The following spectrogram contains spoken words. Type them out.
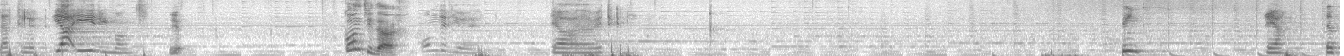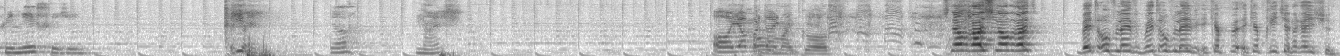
letterlijk. Ja, hier iemand. Komt hij daar? Onder je. Ja, dat weet ik niet. Vriend, Ja. ik heb je neef gezien. Hier. Ja? Nice. Oh, jammer dat Oh je... my god. Snel eruit, snel eruit. Beter overleven, ik beter overleven. Ik heb, ik heb regeneration.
